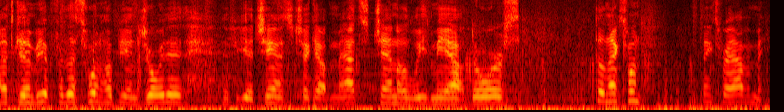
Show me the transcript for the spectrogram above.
That's gonna be it for this one. Hope you enjoyed it. If you get a chance, check out Matt's channel, Lead Me Outdoors. Until next one, thanks for having me.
